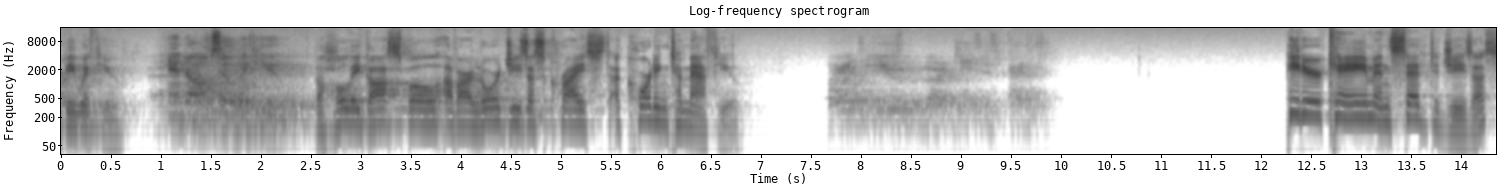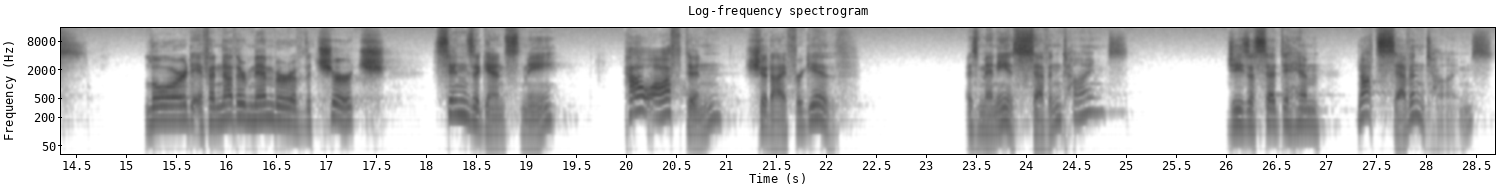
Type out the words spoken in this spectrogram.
Lord be with you. And also with you. The Holy Gospel of our Lord Jesus Christ according to Matthew. Peter came and said to Jesus, Lord, if another member of the church sins against me, how often should I forgive? As many as seven times? Jesus said to him, Not seven times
